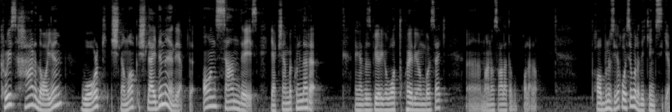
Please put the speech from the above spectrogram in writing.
Chris har doim work ishlamoq ishlaydimi deyapti. On Sundays yakshanba kunlari. Agar biz bu yerga what qo'yadigan bo'lsak e, ma'nosi g'alati bo'lib qoladi. Ho'p bunisiga qo'ysa bo'ladi ikkinchisiga.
